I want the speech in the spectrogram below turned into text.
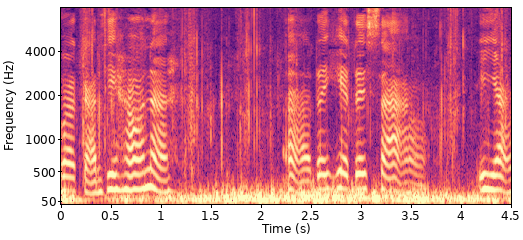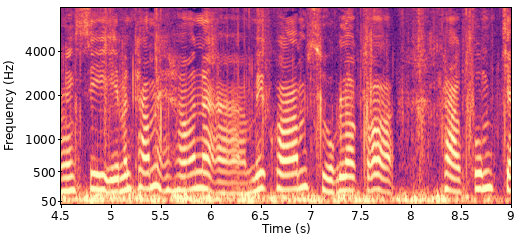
ว่าการที่เฮาน่ะอ่าได้เฮ็ดได้สร้างอีกอย่างหนึ่งสิมันทำให้เฮาน่ะอ่ามีความสุขแล้วก็ภาคภูมิใจ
